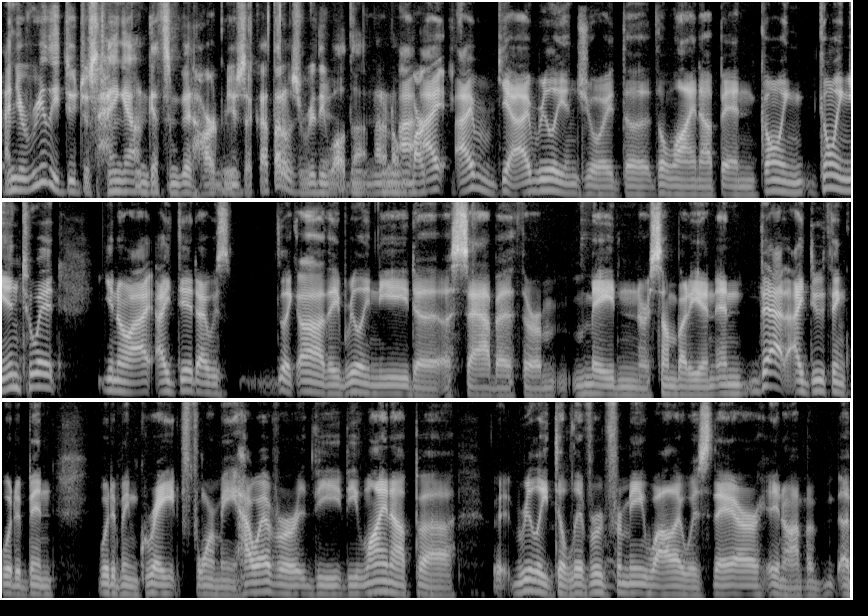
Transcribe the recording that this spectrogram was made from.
and you really do just hang out and get some good hard music. I thought it was really well done. I don't know, Mark. I, I, I yeah, I really enjoyed the the lineup and going going into it. You know, I, I did. I was like, ah, they really need a, a Sabbath or a Maiden or somebody, and and that I do think would have been would have been great for me. However, the the lineup. Uh, really delivered for me while I was there. You know, I'm a, a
